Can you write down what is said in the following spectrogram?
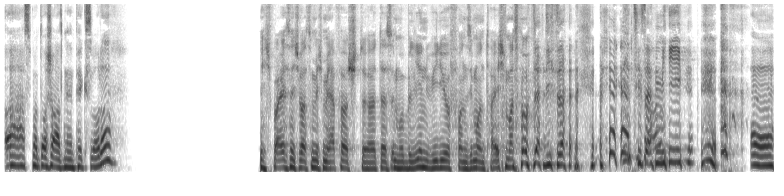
Ah, erstmal durchatmen, Pixel, oder? Ich weiß nicht, was mich mehr verstört. Das Immobilienvideo von Simon Teichmann oder dieser, dieser Meme. Äh,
